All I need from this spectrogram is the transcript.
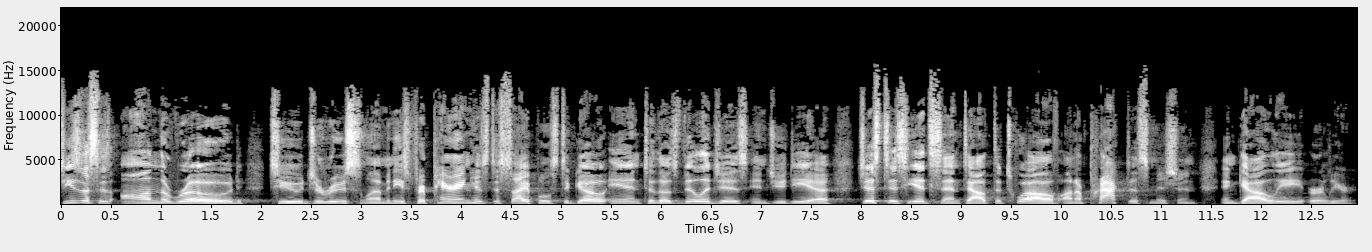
Jesus is on the road to Jerusalem and he's preparing his disciples to go into those villages in Judea, just as he had sent out the 12 on a practice mission in Galilee earlier.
